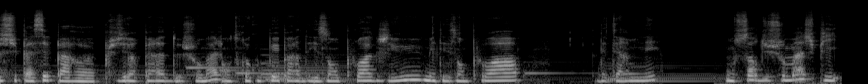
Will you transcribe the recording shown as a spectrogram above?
suis passé par euh, plusieurs périodes de chômage, entrecoupées par des emplois que j'ai eus, mais des emplois déterminés. On sort du chômage, puis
